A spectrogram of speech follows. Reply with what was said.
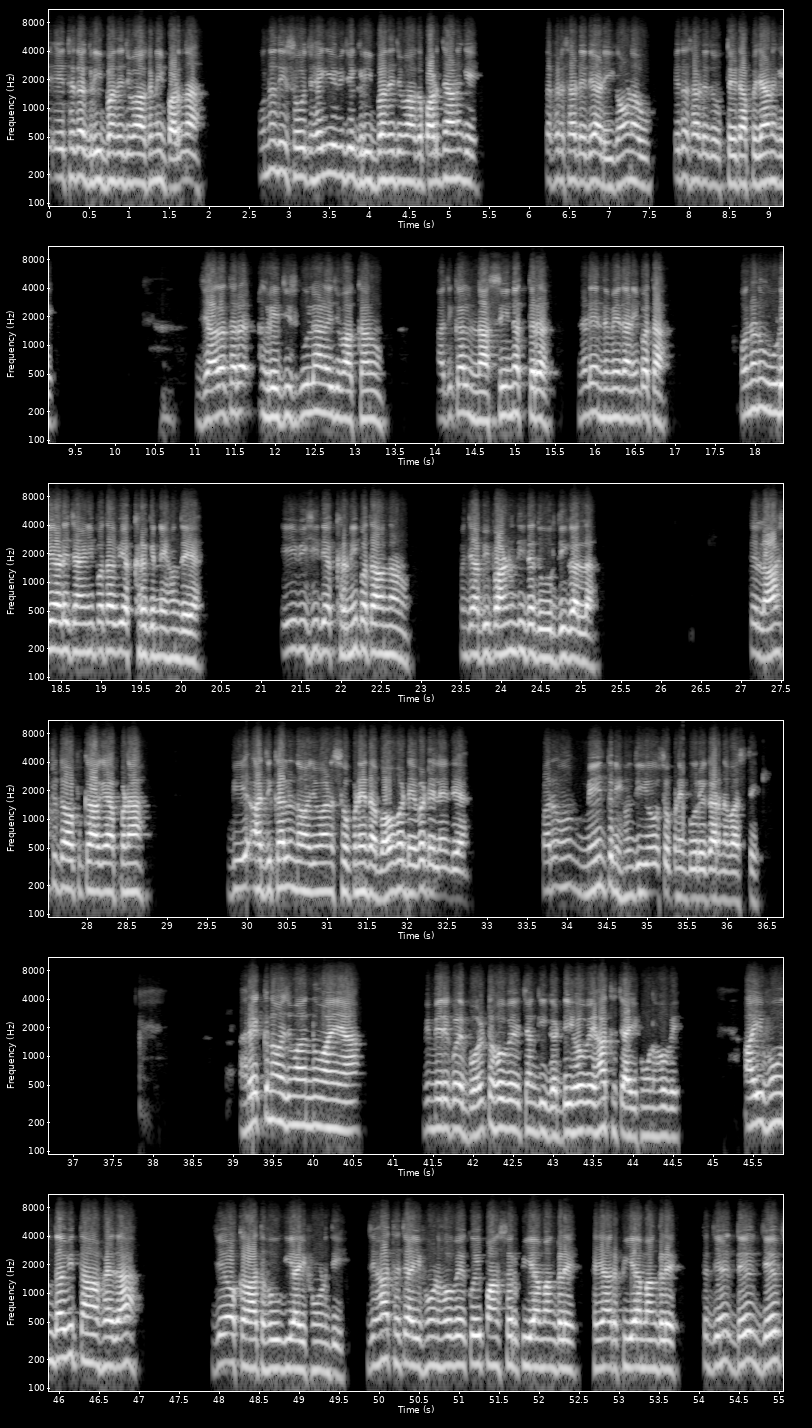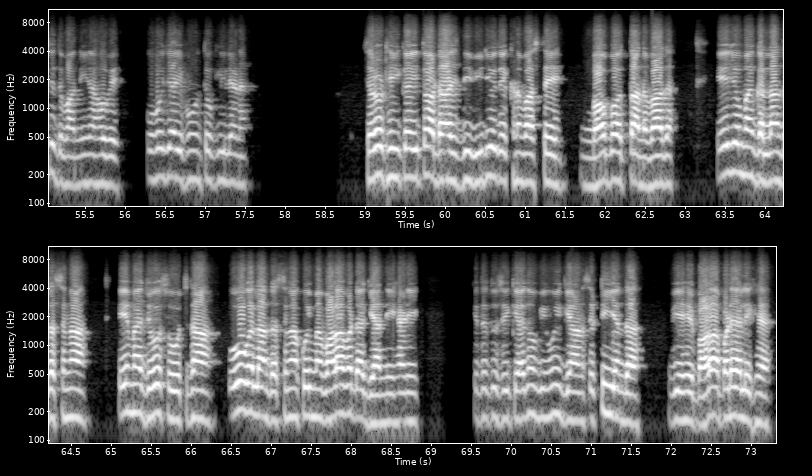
ਤੇ ਇੱਥੇ ਤਾਂ ਗਰੀਬਾਂ ਦੇ ਜਵਾਕ ਨਹੀਂ ਪੜਨਾ ਉਹਨਾਂ ਦੀ ਸੋਚ ਹੈਗੀ ਹੈ ਵੀ ਜੇ ਗਰੀਬਾਂ ਦੇ ਜਵਾਕ ਪੜ ਜਾਣਗੇ, ਤਾਂ ਫਿਰ ਸਾਡੇ ਦਿਹਾੜੀ ਕੌਣ ਆਊ? ਇਹ ਤਾਂ ਸਾਡੇ ਤੋਂ ਉੱਤੇ ਟੱਪ ਜਾਣਗੇ। ਜ਼ਿਆਦਾਤਰ ਅੰਗਰੇਜ਼ੀ ਸਕੂਲਾਂ ਵਾਲੇ ਜਵਾਕਾਂ ਨੂੰ ਅੱਜ ਕੱਲ 89 69 99 ਦਾ ਨਹੀਂ ਪਤਾ। ਉਹਨਾਂ ਨੂੰ ਊੜੇ ਆੜੇ ਚਾਹੀ ਨਹੀਂ ਪਤਾ ਵੀ ਅੱਖਰ ਕਿੰਨੇ ਹੁੰਦੇ ਆ। ਏਬੀਸੀ ਦੇ ਅੱਖਰ ਨਹੀਂ ਪਤਾ ਉਹਨਾਂ ਨੂੰ। ਪੰਜਾਬੀ ਪੜ੍ਹਨ ਦੀ ਤਾਂ ਦੂਰ ਦੀ ਗੱਲ ਆ। ਤੇ ਲਾਸਟ ਟੌਪਿਕ ਆ ਗਿਆ ਆਪਣਾ, ਵੀ ਅੱਜ ਕੱਲ ਨੌਜਵਾਨ ਸੁਪਨੇ ਤਾਂ ਬਹੁਤ ਵੱਡੇ ਵੱਡੇ ਲੈਂਦੇ ਆ। ਪਰ ਉਹ ਮਿਹਨਤ ਨਹੀਂ ਹੁੰਦੀ ਉਹ ਸੁਪਨੇ ਪੂਰੇ ਕਰਨ ਵਾਸਤੇ। ਹਰ ਇੱਕ ਨੌਜਵਾਨ ਨੂੰ ਆਏ ਆ ਵੀ ਮੇਰੇ ਕੋਲੇ ਬੁਲਟ ਹੋਵੇ, ਚੰਗੀ ਗੱਡੀ ਹੋਵੇ, ਹੱਥ 'ਚ ਆਈਫੋਨ ਹੋਵੇ। ਆਈਫੋਨ ਦਾ ਵੀ ਤਾਂ ਫਾਇਦਾ। ਜੇ ਔਕਾਤ ਹੋਊਗੀ ਆਈਫੋਨ ਦੀ, ਜੇ ਹੱਥ 'ਚ ਆਈਫੋਨ ਹੋਵੇ, ਕੋਈ 500 ਰੁਪਿਆ ਮੰਗ ਲੇ 1000 ਰੁਪਿਆ ਮੰਗ ਲੇ, ਤੇ ਜੇ ਦੇ- ਜੇਬ 'ਚ ਦੀਵਾਨੀ ਨਾ ਹੋਵੇ, ਉਹੋ ਜਿਹੇ ਆਈਫੋਨ ਤੋਂ ਕੀ ਲੈਣਾ? ਚਲੋ ਠੀਕ ਹੈ ਜੀ, ਤੁਹਾਡਾ ਅੱਜ ਦੀ ਵੀਡੀਓ ਦੇਖਣ ਵਾਸਤੇ ਬਹੁਤ ਬਹੁਤ ਧੰਨਵਾਦ। ਇਹ ਜੋ ਮੈਂ ਗੱਲਾਂ ਦੱਸੀਆਂ, ਇਹ ਮੈਂ ਜੋ ਸੋਚਦਾ, ਉਹ ਗੱਲਾਂ ਦੱਸੀਆਂ, ਕੋਈ ਮੈਂ ਬਾਹਲਾ ਵੱਡਾ ਗਿਆਨੀ ਹੈ ਨਹੀਂ ਕਿਤੇ ਤੁਸੀਂ ਕਹਿ ਦੋ ਵੀ ਉਹੀ ਗਿਆਨ ਸਿੱਟੀ ਜਾਂਦਾ, ਵੀ ਇਹ ਬਾਹਲਾ ਪੜ੍ਹਿਆ ਲਿਖਿਆ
